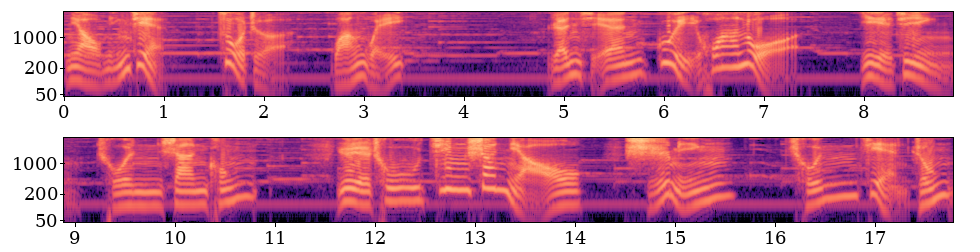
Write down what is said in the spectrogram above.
鸟鸣涧作者王维。人闲桂花落夜静春山空月出惊山鸟时鸣春涧中。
